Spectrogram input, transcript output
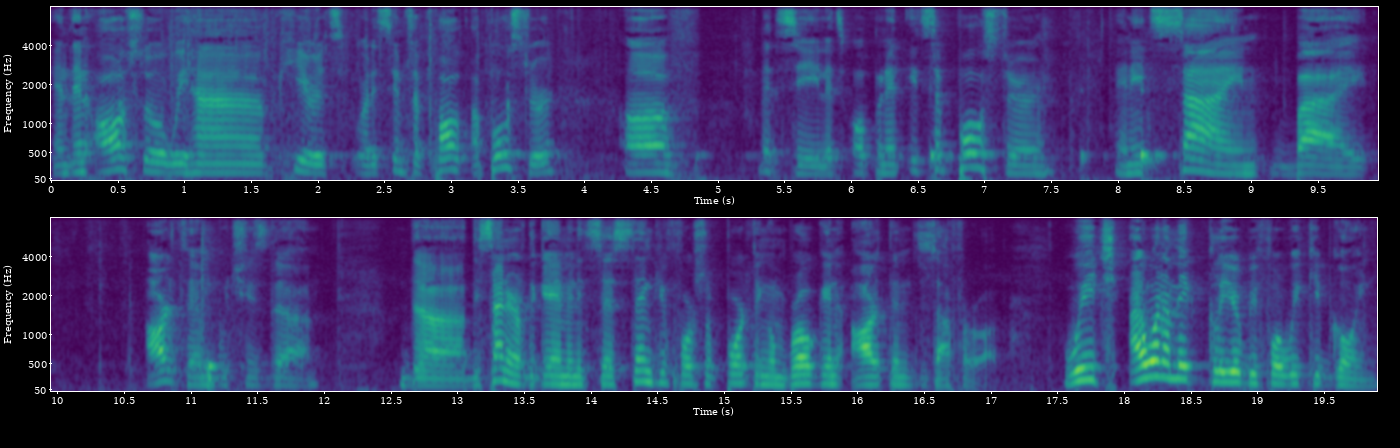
and then also we have here it's what it seems a, po- a poster of. Let's see. Let's open it. It's a poster, and it's signed by Artem, which is the the designer of the game, and it says, Thank you for supporting Unbroken Artem Safarov. Which I want to make clear before we keep going.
